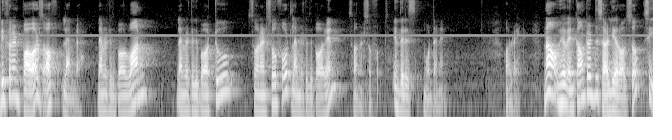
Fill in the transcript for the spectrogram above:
different powers of lambda, lambda to the power 1, lambda to the power 2 so on and so forth, lambda to the power n so on and so forth if there is more than n alright. Now we have encountered this earlier also see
